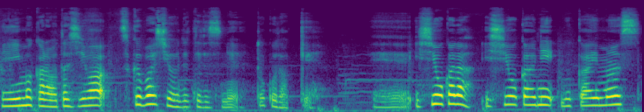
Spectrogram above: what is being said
えー、今から私はつくば市を出てですねどこだっけ、えー、石岡だ。石岡に向かいます。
